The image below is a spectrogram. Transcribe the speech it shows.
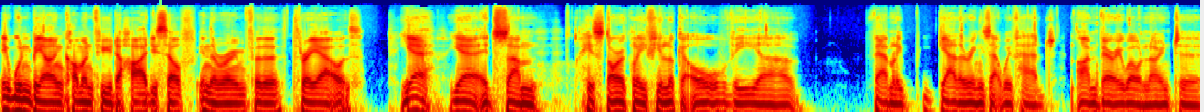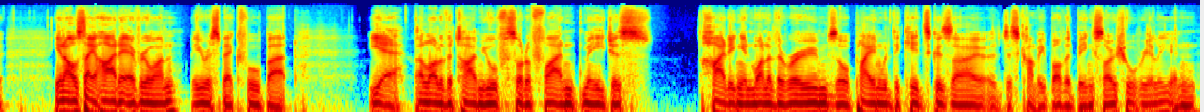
it wouldn't be uncommon for you to hide yourself in the room for the three hours. Yeah, yeah. It's um historically, if you look at all the uh, family gatherings that we've had, I'm very well known to, you know, I'll say hi to everyone, be respectful, but yeah, a lot of the time you'll sort of find me just hiding in one of the rooms or playing with the kids because I just can't be bothered being social, really, and.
